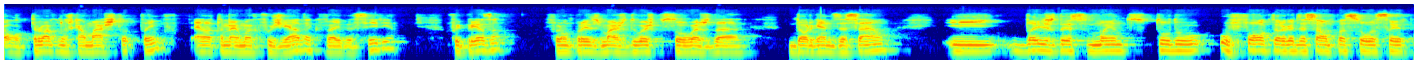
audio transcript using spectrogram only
ou trabalhava connosco há mais tempo, ela também é uma refugiada que veio da Síria, foi presa, foram presas mais duas pessoas da, da organização e desde esse momento todo o foco da organização passou a ser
